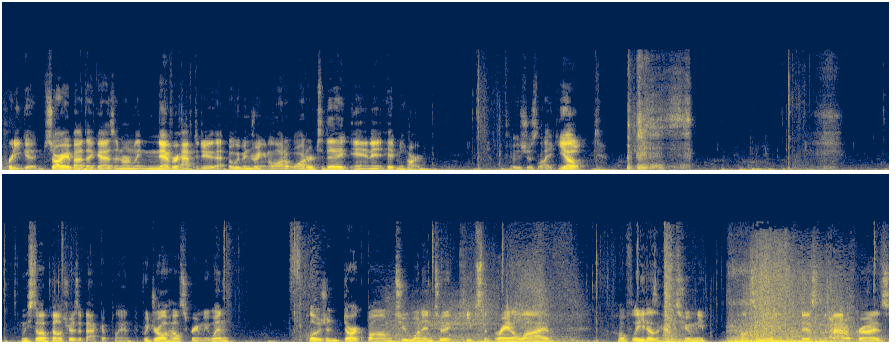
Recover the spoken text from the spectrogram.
Pretty good. Sorry about that, guys. I normally never have to do that, but we've been drinking a lot of water today, and it hit me hard. It was just like, yo. We still have Belcher as a backup plan. If we draw Hellscream, we win. Explosion, Dark Bomb, 2-1 into it, keeps the brain alive. Hopefully he doesn't have too many this in the battle cries.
